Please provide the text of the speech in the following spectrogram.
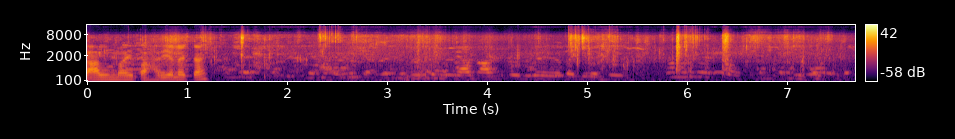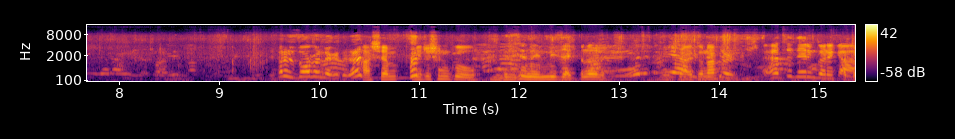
লালমাই পাহাড়ি এলাকায়। হাসেম মিটেশন কু? এমনি যাইতে না মিটেশন আইতো না? এত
